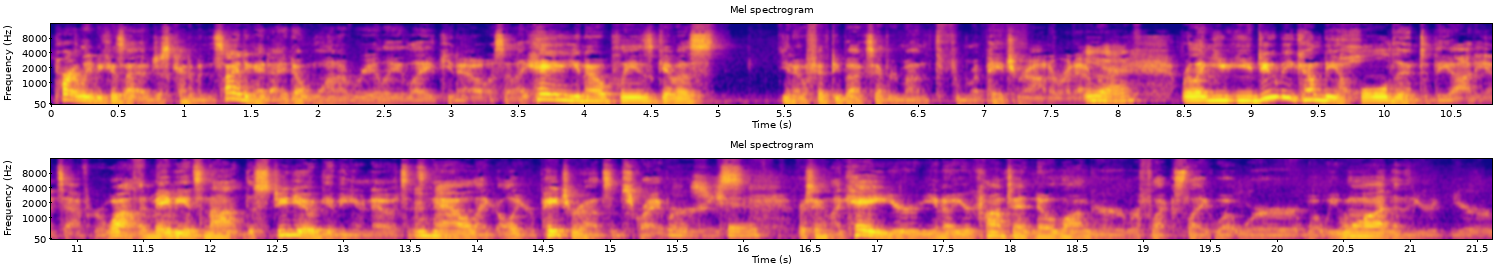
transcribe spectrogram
partly because I've just kind of been deciding it, I don't want to really like you know say like hey you know please give us you know 50 bucks every month from a patreon or whatever. Yeah. where like you, you do become beholden to the audience after a while. And maybe it's mm-hmm. not the studio giving you notes. It's mm-hmm. now like all your patreon subscribers are saying like hey your you know your content no longer reflects like what we're what we want and your your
